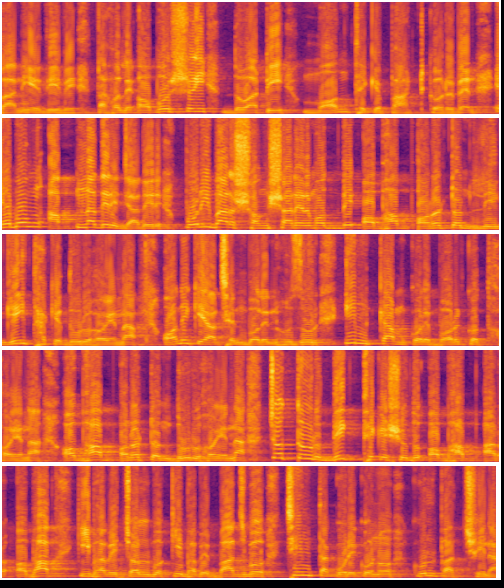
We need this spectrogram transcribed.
বানিয়ে দিবে তাহলে অবশ্যই দোয়াটি মন থেকে পাঠ করবেন। এবং আপনাদের যাদের পরিবার সংসারের মধ্যে অভাব, অনটন লেগেই থাকে, দূর হয় না। অনেকে আছেন, বলেন, হুজুর ইনকাম করে বরকত হয় না, অভাব, অনটন দূর হয় না। চতুর্দিক থেকে শুধু অভাব আর অভাব। কীভাবে চলবো, কীভাবে বাঁচবো, চিন্তা করে কোনো কুল পাচ্ছি না,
